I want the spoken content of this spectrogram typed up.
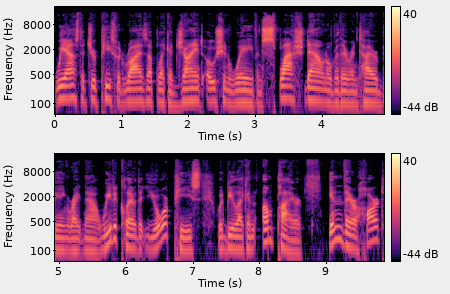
We ask that your peace would rise up like a giant ocean wave and splash down over their entire being right now. We declare that your peace would be like an umpire in their heart,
